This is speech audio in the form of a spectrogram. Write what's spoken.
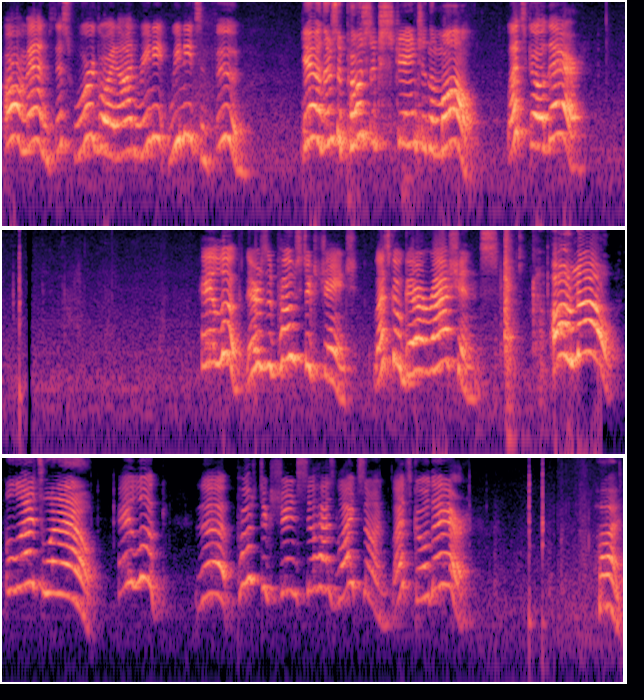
Oh man, this war going on, we need, we need some food. Yeah, there's a post exchange in the mall. Let's go there. Hey look, there's a post exchange. Let's go get our rations. Oh no! The lights went out! Hey look, the post exchange still has lights on. Let's go there. Hi,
